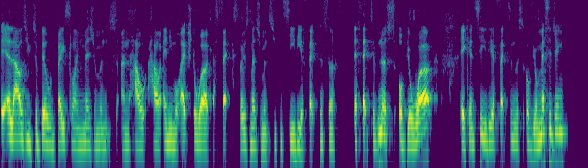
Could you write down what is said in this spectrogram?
It allows you to build baseline measurements and how, how any more extra work affects those measurements. You can see the effectiveness of, effectiveness of your work. It can see the effectiveness of your messaging.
